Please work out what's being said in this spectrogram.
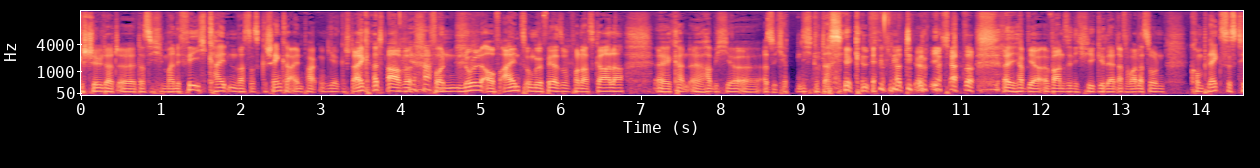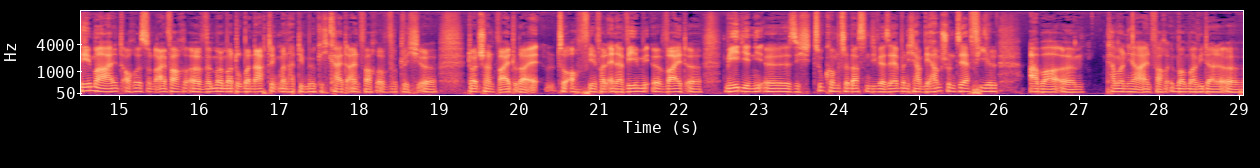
geschildert, dass ich meine Fähigkeiten, was das Geschenke einpacken hier gesteigert habe, Ja. von 0 auf 1 ungefähr, so von der Skala, äh, kann, äh, habe ich hier, äh, also ich habe nicht nur das hier gelernt natürlich, also äh, ich habe ja wahnsinnig viel gelernt, einfach weil das so ein komplexes Thema halt auch ist und einfach, äh, wenn man mal drüber nachdenkt, man hat die Möglichkeit einfach äh, wirklich deutschlandweit oder so auf jeden Fall NRW-weit Medien sich zukommen zu lassen, die wir selber nicht haben. Wir haben schon sehr viel, aber ähm, kann man hier einfach immer mal wieder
